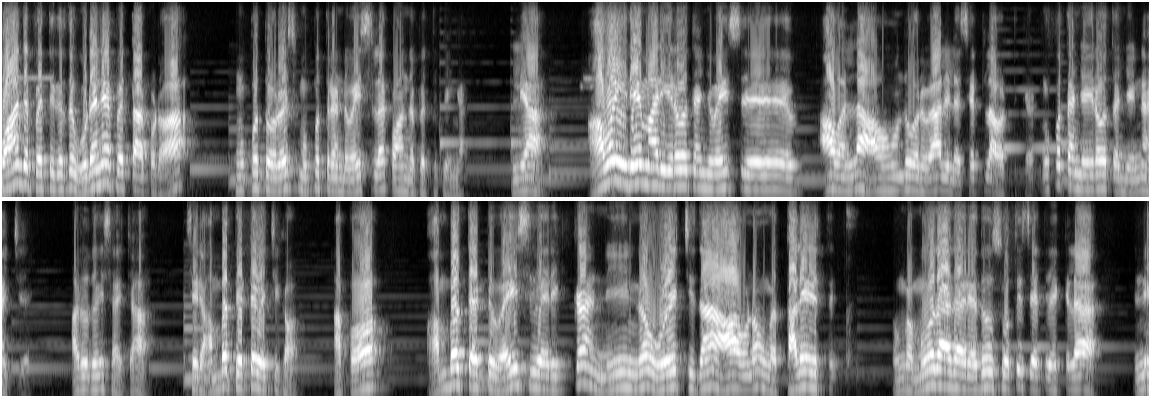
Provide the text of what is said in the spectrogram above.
குழந்தை பெற்றுக்கிறது உடனே பெற்றா கூட முப்பத்தோரு வயசு முப்பத்தி ரெண்டு வயசுல குழந்தை பெற்றுப்பீங்க இல்லையா? அவன் இதே மாதிரி இருபத்தஞ்சு வயசு ஆவன்ல அவன் வந்து ஒரு வேலையில செட்டில் ஆகிறதுக்கு முப்பத்தஞ்சு இருபத்தஞ்சு என்ன ஆச்சு? அறுபது வயசு ஆச்சா? சரி ஐம்பத்தெட்டே வச்சுக்கோ. அப்போ ஐம்பத்தெட்டு வயசு வரைக்கும் நீங்க உழைச்சி தான் ஆகணும். உங்க தலையெழுத்து உங்க மூதாதார் எதுவும் சொத்து சேர்த்து வைக்கல. நீ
